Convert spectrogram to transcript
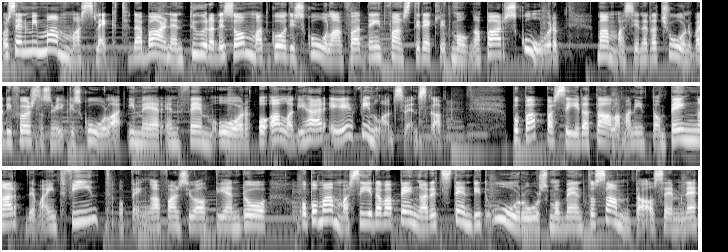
och sen min mammas släkt, där barnen turades om att gå till skolan för att det inte fanns tillräckligt många par skor. Mammas generation var de första som gick i skola i mer än fem år, och alla de här är finlandssvenska. På pappas sida talar man inte om pengar, det var inte fint och pengar fanns ju alltid ändå. Och på mammas sida var pengar ett ständigt orosmoment och samtalsämne,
